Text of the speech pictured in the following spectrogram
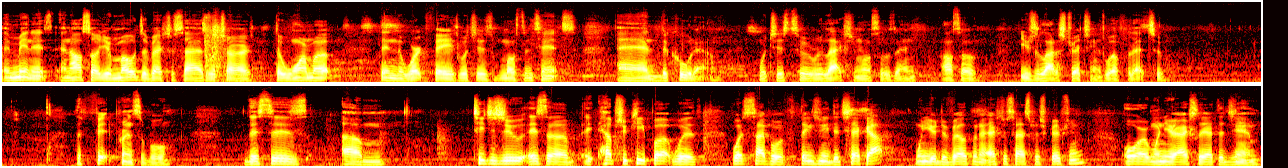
in minutes, and also your modes of exercise, which are the warm up, then the work phase, which is most intense, and the cool down, which is to relax your muscles and also use a lot of stretching as well for that too. The FIT principle. This is um, teaches you. It's a, it helps you keep up with what type of things you need to check out when you're developing an exercise prescription or when you're actually at the gym.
